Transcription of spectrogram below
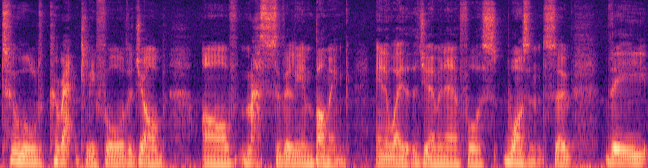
tooled correctly for the job of mass civilian bombing in a way that the German Air Force wasn't. So the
